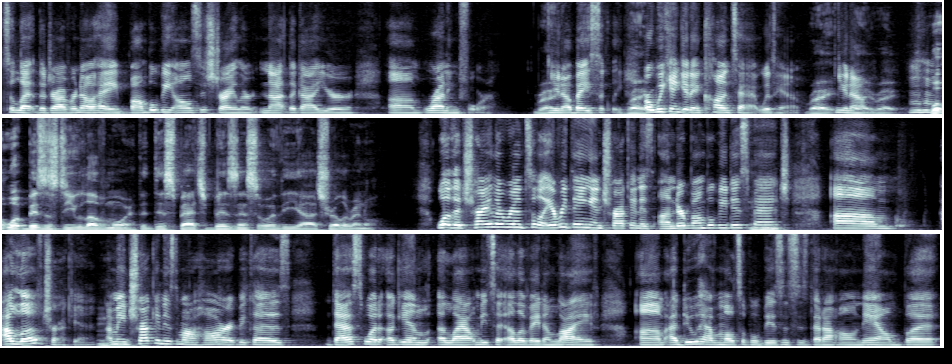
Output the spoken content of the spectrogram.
to let the driver know, hey, Bumblebee owns this trailer, not the guy you're um, running for. Right. You know, basically, Right. or we can get in contact with him. Right. You know, Right. Right. What What business do you love more, the dispatch business or the uh, trailer rental? Well, the trailer rental, everything in trucking is under Bumblebee Dispatch. Um, I love trucking. I mean, trucking is my heart because that's what again allowed me to elevate in life. Um, I do have multiple businesses that I own now, but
